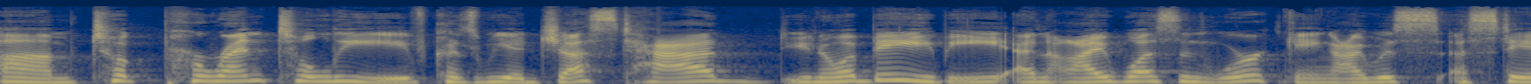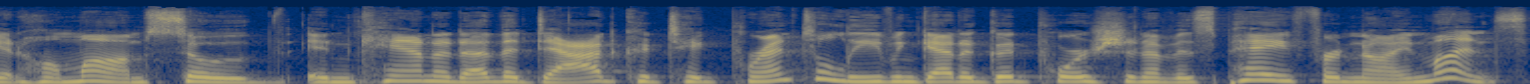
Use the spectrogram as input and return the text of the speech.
um, took parental leave because we had just had, you know, a baby and I wasn't working. I was a stay at home mom. So in Canada, the dad could take parental leave and get a good portion of his pay for nine months.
